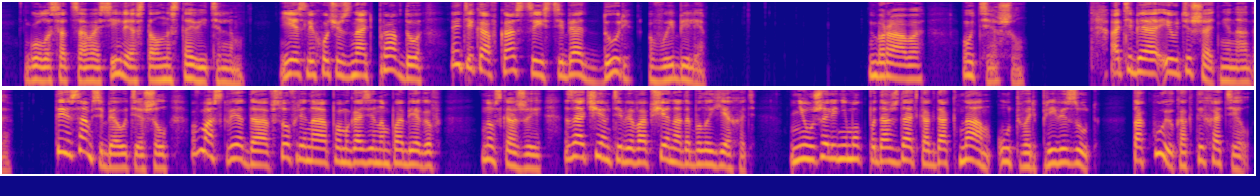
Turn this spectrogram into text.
— голос отца Василия стал наставительным, «если хочешь знать правду, эти кавказцы из тебя дурь выбили». «Браво», — утешил. «А тебя и утешать не надо. Ты сам себя утешил. В Москве, да, в Софрино по магазинам побегов. Ну скажи, зачем тебе вообще надо было ехать? Неужели не мог подождать, когда к нам утварь привезут? Такую, как ты хотел.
